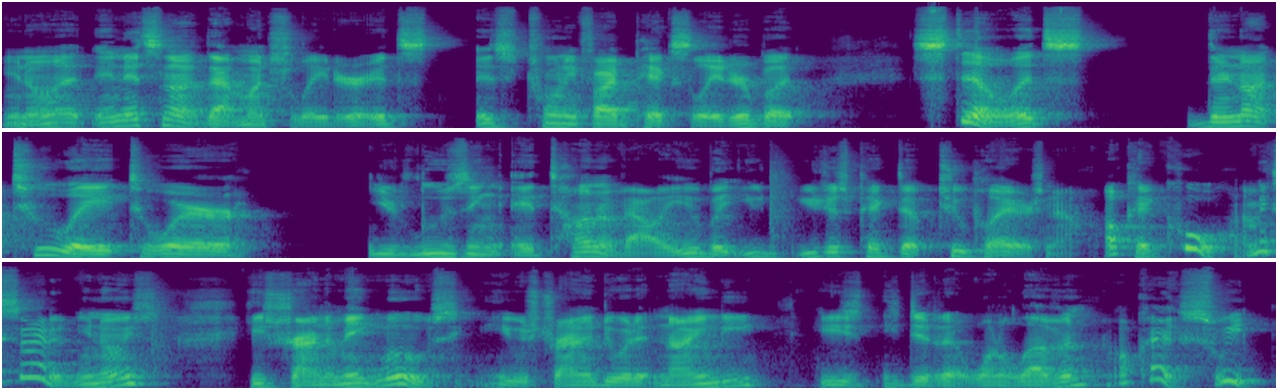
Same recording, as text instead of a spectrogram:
you know, and it's not that much later. It's it's 25 picks later, but still, it's they're not too late to where you're losing a ton of value, but you you just picked up two players now. Okay, cool. I'm excited. You know, he's he's trying to make moves. He was trying to do it at 90. He's he did it at 111. Okay, sweet.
